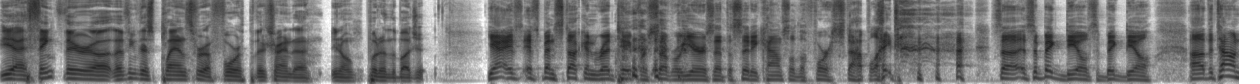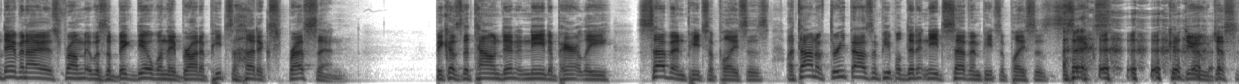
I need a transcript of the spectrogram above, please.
Yeah, I think they're. Uh, I think there's plans for a fourth, but they're trying to, you know, put in the budget. Yeah, it's, it's been stuck in red tape for several years at the city council, the fourth stoplight. so it's a big deal. It's a big deal. Uh, the town Dave and I is from, it was a big deal when they brought a Pizza Hut Express in because the town didn't need apparently seven pizza places. A town of 3,000 people didn't need seven pizza places. Six could do just,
